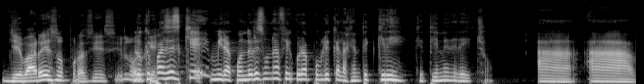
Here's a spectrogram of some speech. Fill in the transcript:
llevar eso, por así decirlo. Lo que pasa es que, mira, cuando eres una figura pública, la gente cree que tiene derecho a, a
